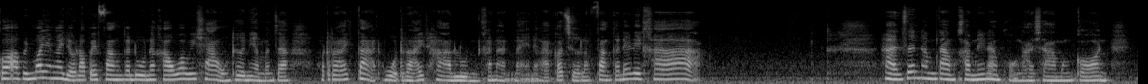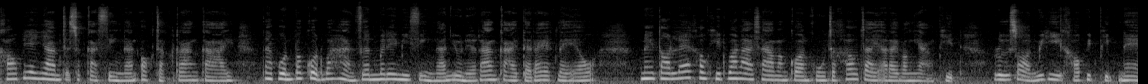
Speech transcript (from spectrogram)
ก็เอาเป็นว่ายังไงเดี๋ยวเราไปฟังกันดูนะคะ ว่าวิชาของเธอเนี่ยมันจะร้ายกาจโหดร้ายทารุณขนาดไหนนะคะ ก็เชิญรับฟังกันได้เลยค่ะ หานเส้นทำตามคำแนะนำของราชามังกร เขาพยายามจะสกัดสิ่งนั้นออกจากร่างกาย แต่ผลปรากฏว่าหานเส้นไม่ได้มีสิ่งนั้นอยู่ในร่างกายแต่แรกแล้ว ในตอนแรกเขาคิดว่าราชามังกรคงจะเข้าใจอะไรบางอย่างผิด หรือสอนวิธีเขาผิดผิดแน่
